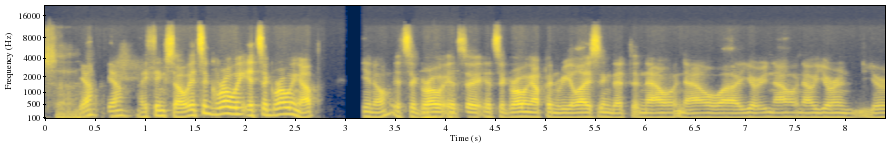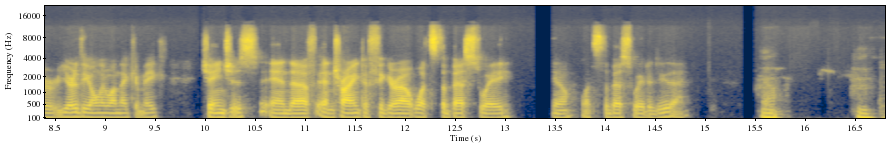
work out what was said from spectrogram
So yeah, yeah, I think so. It's a growing, it's a growing up, you know, it's a grow, mm-hmm. it's a, it's a growing up and realizing that now, now uh, you're now, now you're in, you're, you're the only one that can make changes and, uh, and trying to figure out what's the best way, you know, what's the best way to do that. Yeah. Mm-hmm.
